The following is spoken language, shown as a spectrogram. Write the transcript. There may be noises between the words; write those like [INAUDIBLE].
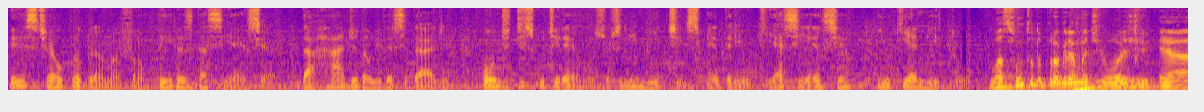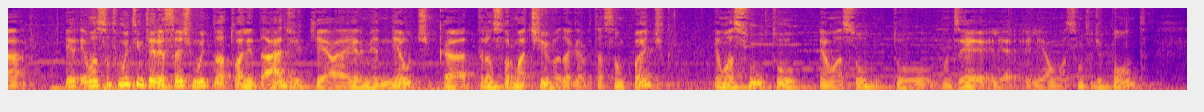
Este é o programa Fronteiras da Ciência, da Rádio da Universidade, onde discutiremos os limites entre o que é ciência e o que é mito. O assunto do programa de hoje é a é, é um assunto muito interessante, muito da atualidade, que é a hermenêutica transformativa da gravitação quântica. É um assunto, é um assunto, vamos dizer, ele é, ele é um assunto de ponta.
